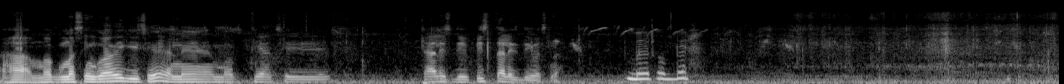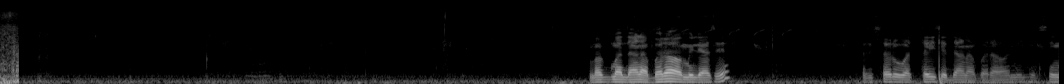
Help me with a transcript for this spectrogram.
હા મગમાં સિંગુ આવી ગઈ છે અને મગ થયા છે ચાલીસ દિવસ પિસ્તાલીસ દિવસના. બરોબર. મગમાં દાણા ભરાવા મળ્યા છે. હજી શરૂઆત થઈ છે દાણા ભરાવાની ને સિંગ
